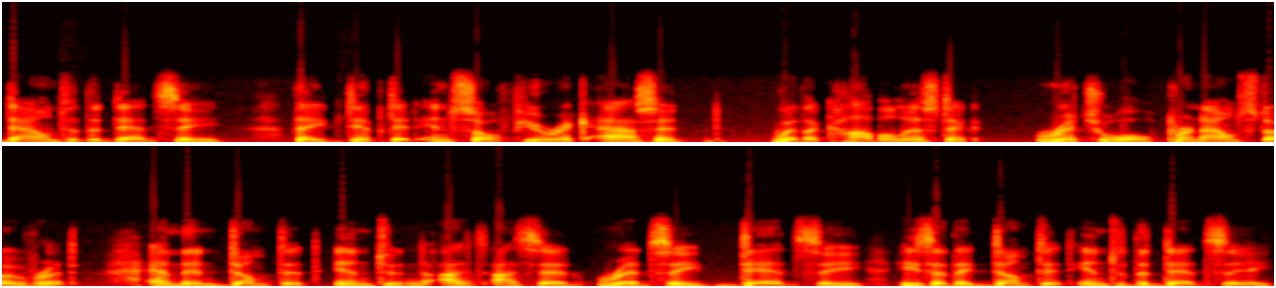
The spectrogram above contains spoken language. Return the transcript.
down to the Dead Sea, they dipped it in sulfuric acid with a Kabbalistic ritual pronounced over it, and then dumped it into, I, I said, Red Sea, Dead Sea. He said, They dumped it into the Dead Sea.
